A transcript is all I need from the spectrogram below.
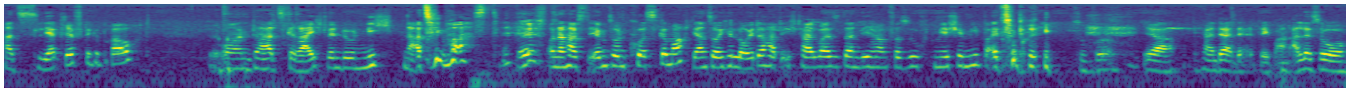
hat es Lehrkräfte gebraucht. Und da hat es gereicht, wenn du nicht Nazi warst. Echt? Und dann hast du irgend so einen Kurs gemacht. Ja, und solche Leute hatte ich teilweise dann, die haben versucht, mir Chemie beizubringen. Super. Ja, ich meine, die waren alle so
